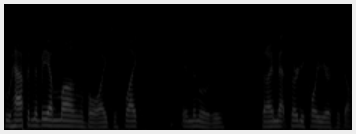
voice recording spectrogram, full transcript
who happened to be a Hmong boy, just like in the movie, that I met 34 years ago.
